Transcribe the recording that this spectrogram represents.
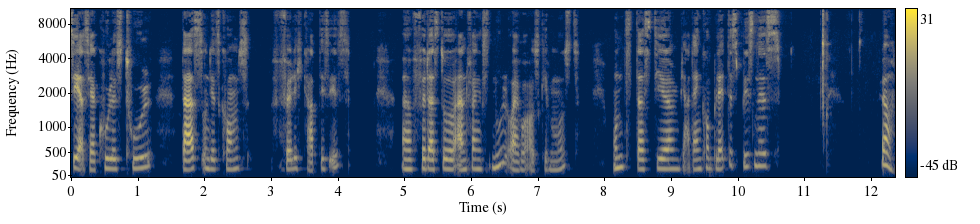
sehr, sehr cooles Tool, das, und jetzt kommt's, völlig gratis ist, äh, für das du anfangs 0 Euro ausgeben musst und das dir ja dein komplettes Business ja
